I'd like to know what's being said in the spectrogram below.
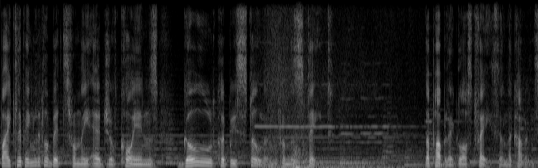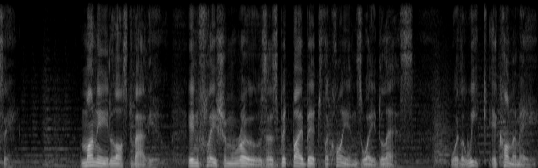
By clipping little bits from the edge of coins, gold could be stolen from the state. The public lost faith in the currency. Money lost value. Inflation rose as bit by bit the coins weighed less. With a weak economy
